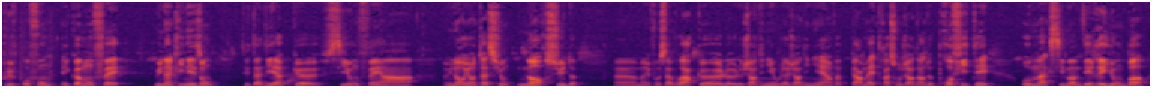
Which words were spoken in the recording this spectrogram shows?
plus profond. Et comme on fait une inclinaison, c'est-à-dire que si on fait une orientation nord-sud, euh, il faut savoir que le, jardinier ou la jardinière va permettre à son jardin de profiter au maximum des rayons bas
